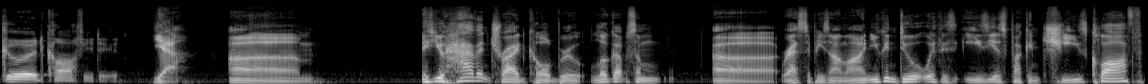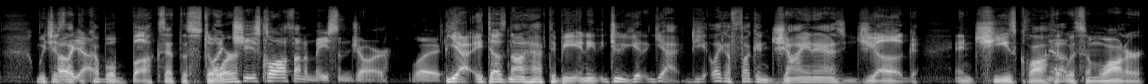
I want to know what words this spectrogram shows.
good coffee, dude. Yeah. Um, if you haven't tried cold brew, look up some uh, recipes online. You can do it with as easy as fucking cheesecloth, which is Oh, like yeah. a couple of bucks at the store. Like cheesecloth on a mason jar. Like yeah, it does not have to be any. Dude, you get yeah, you get like a fucking giant ass jug and cheesecloth it with some water.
